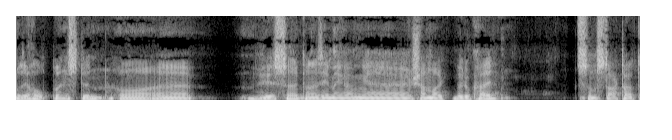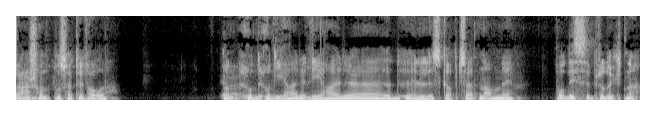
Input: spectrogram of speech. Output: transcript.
Og de holdt på en stund. Og uh, huset, kan jeg si med en gang, uh, Jean-Marc Burucard, som starta dette her sånn på 70-tallet. Og, og, de- og de har, de har uh, skapt seg et navn de, på disse produktene.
